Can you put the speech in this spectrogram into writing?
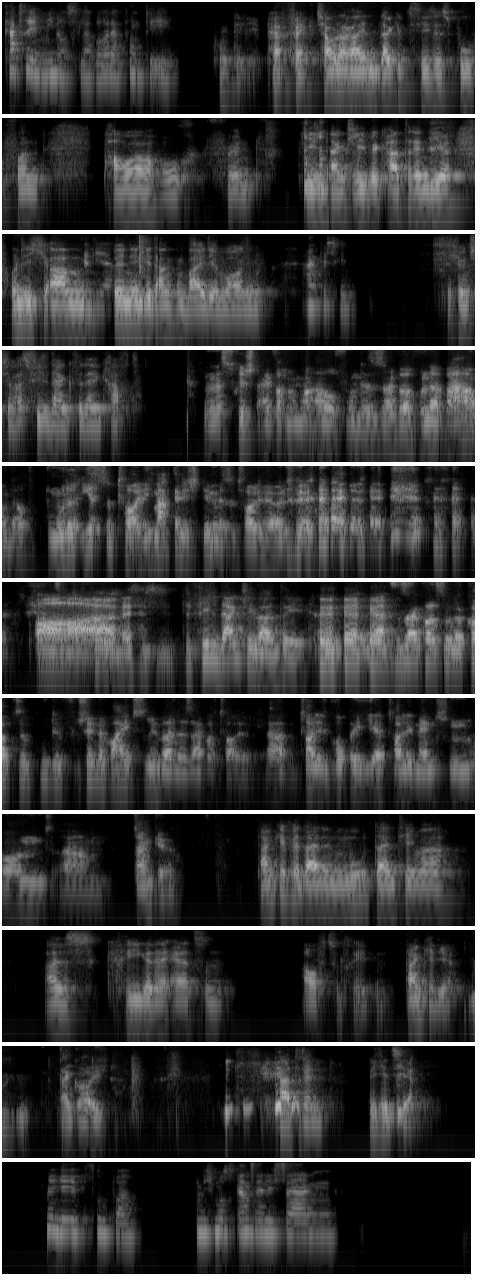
katrin-laborda.de. Perfekt. Schau da rein, da gibt es dieses Buch von Power hoch 5. Vielen Dank, liebe Katrin, dir. Und ich ähm, bin in Gedanken bei dir morgen. Dankeschön. Ich wünsche dir was. Vielen Dank für deine Kraft. Und das frischt einfach nochmal auf und das ist einfach wunderbar und auch du moderierst so toll. Ich mag deine Stimme so toll hören. oh, das ist, vielen Dank, lieber André. Es ist einfach so, da kommt so gute, schöne Vibes rüber. Das ist einfach toll. Ja, tolle Gruppe hier, tolle Menschen und ähm, danke. Danke für deinen Mut, dein Thema als Krieger der Herzen aufzutreten. Danke dir. Danke euch. Katrin, wie geht's dir? Mir geht's super. Und ich muss ganz ehrlich sagen,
